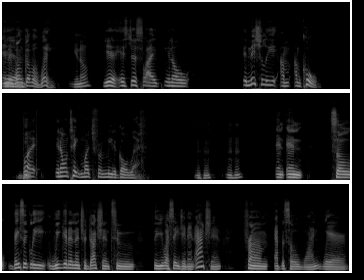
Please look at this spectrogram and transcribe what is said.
And Yeah. it won't go away, you know? yeah, it's just like, you know, initially I'm I'm cool. But it don't take much for me to go left. Mm-hmm. Mm-hmm. And and so basically we get an introduction to the US agent in action from episode 1 where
